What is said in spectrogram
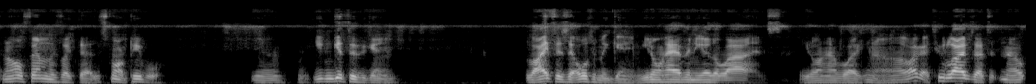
And the whole family's like that. They're smart people. You know, you can get through the game. Life is the ultimate game. You don't have any other lives. You don't have like, you know, oh, I got two lives after. No,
